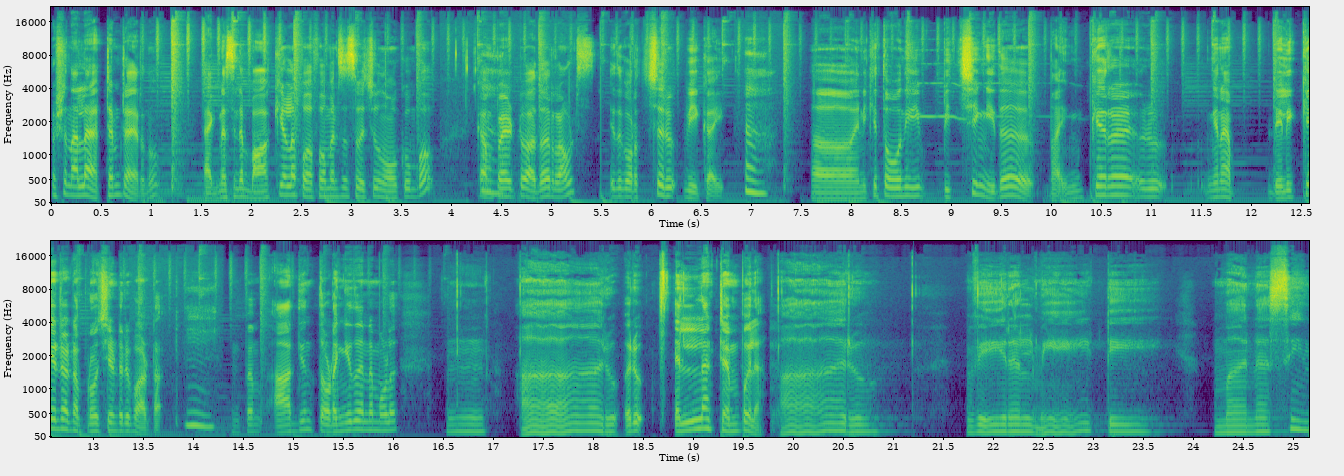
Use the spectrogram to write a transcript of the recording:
പക്ഷെ നല്ല അറ്റംപ്റ്റ് ആയിരുന്നു. അഗ്നസിന്റെ ബാക്കിയുള്ള പെർഫോമൻസസ് വെച്ച് നോക്കുമ്പോൾ കമ്പയർഡ് ടു അതർ റൗണ്ട്സ് ഇത് കുറച്ചൊരു വീക്കായി എനിക്ക് തോന്നി ഈ പിച്ചിങ് ഇത് ഭയങ്കര ഒരു ഇങ്ങനെ ഡെലിക്കേറ്റ് ആയിട്ട് അപ്രോച്ച് ചെയ്യേണ്ട ഒരു പാട്ടാണ്. ഇപ്പം ആദ്യം തുടങ്ങിയത് തന്നെ മോൾ ആരോ ഒരു എല്ലാം ടെമ്പോല ആരോ വിരൽ മീട്ടി മനസ്സിൻ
